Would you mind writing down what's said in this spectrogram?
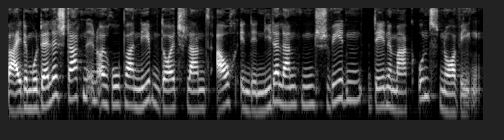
Beide Modelle starten in Europa neben Deutschland auch in den Niederlanden, Schweden, Dänemark und Norwegen.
